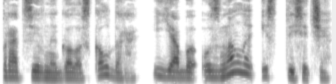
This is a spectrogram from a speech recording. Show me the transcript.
Противный голос Колдора я бы узнала из тысячи.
